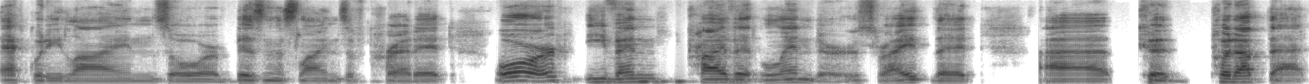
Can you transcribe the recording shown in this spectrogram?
equity lines or business lines of credit or even private lenders, right, that uh, could put up that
